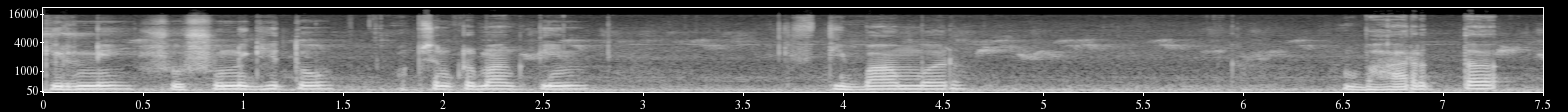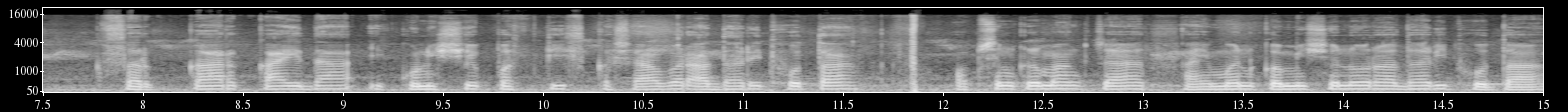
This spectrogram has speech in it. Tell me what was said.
किरणे शोषून घेतो. ऑप्शन क्रमांक तीन. स्तिबांवर भारत सरकार कायदा एकोणीसशे पस्तीस कशावर आधारित होता? ऑप्शन क्रमांक चार सायमन कमिशनवर आधारित होता.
